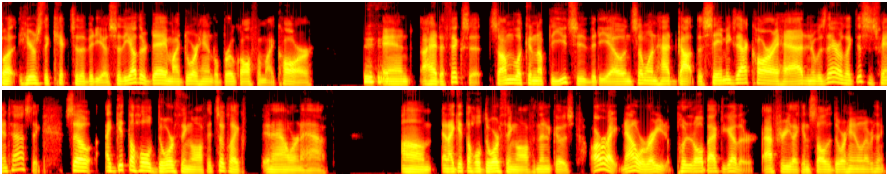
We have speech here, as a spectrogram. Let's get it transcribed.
But here's the kick to the video. So the other day my door handle broke off of my car Mhm. and I had to fix it. So I'm looking up the YouTube video and someone had got the same exact car I had and it was there. I was like, this is fantastic. So I get the whole door thing off. It took like an hour and a half. Um, and I get the whole door thing off, and then it goes, All right, now we're ready to put it all back together after you like install the door handle and everything.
